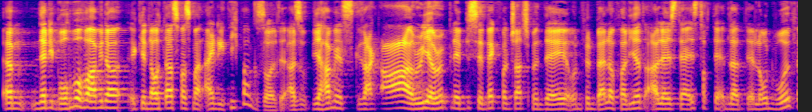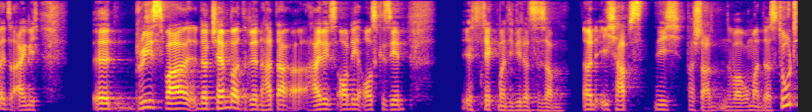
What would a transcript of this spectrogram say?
Ähm, die Promo war wieder genau das, was man eigentlich nicht machen sollte. Also, wir haben jetzt gesagt, ah, Rhea Ripley ein bisschen weg von Judgment Day und Finn Balor verliert alles. Der ist doch der, der Lone Wolf jetzt eigentlich. Äh, Priest war in der Chamber drin, hat da halbwegs ordentlich ausgesehen. Jetzt steckt man die wieder zusammen. Und ich habe es nicht verstanden, warum man das tut.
